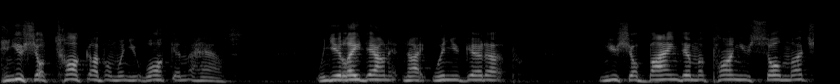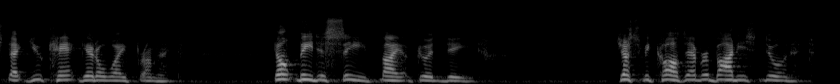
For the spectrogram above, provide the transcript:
And you shall talk of them when you walk in the house, when you lay down at night, when you get up and you shall bind them upon you so much that you can't get away from it. Don't be deceived by a good deed. Just because everybody's doing it,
